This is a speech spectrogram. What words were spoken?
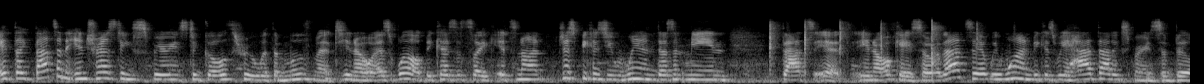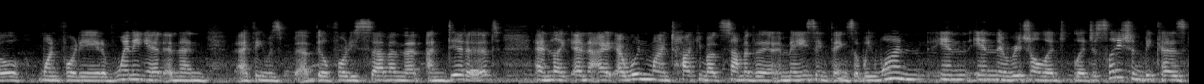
it like that's an interesting experience to go through with a movement, you know, as well, because it's like it's not just because you win doesn't mean that's it. You know, okay, so that's it. We won because we had that experience of Bill 148 of winning it, and then I think it was uh, Bill 47 that undid it. And like, and I, I wouldn't mind talking about some of the amazing things that we won in in the original leg- legislation because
